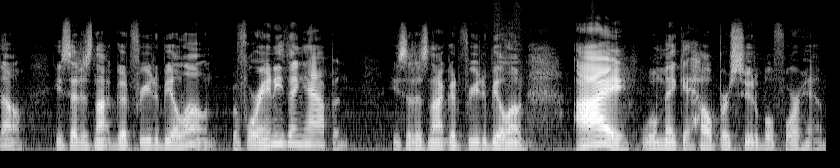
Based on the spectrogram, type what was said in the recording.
No, he said, It's not good for you to be alone. Before anything happened, he said, It's not good for you to be alone. I will make a helper suitable for him.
